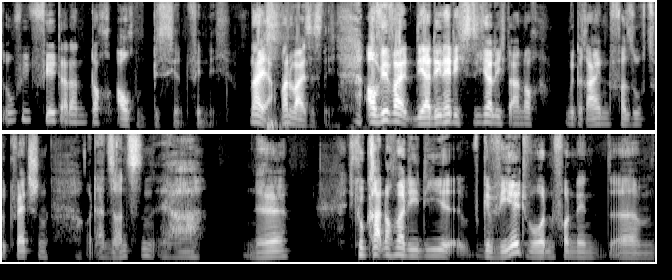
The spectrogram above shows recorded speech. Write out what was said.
irgendwie fehlt er dann doch auch ein bisschen, finde ich. Naja, man weiß es nicht. Auf jeden Fall, ja, den hätte ich sicherlich da noch mit rein versucht zu quetschen. Und ansonsten, ja, nö. Ich gucke gerade nochmal die, die gewählt wurden von den ähm,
